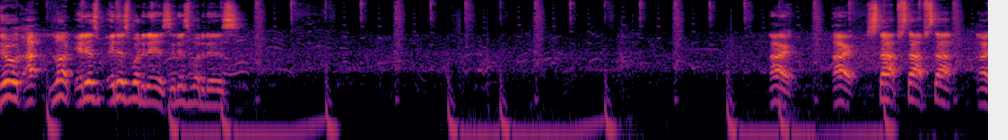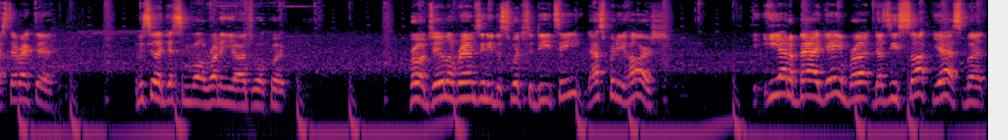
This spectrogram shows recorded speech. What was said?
Dude, I, look, it is it is what it is. It is what it is. All right, all right, stop, stop, stop. All right, stay right there. Let me see if I get some more running yards real quick. Bro, Jalen Ramsey need to switch to DT. That's pretty harsh. He- had a bad game, bro. Does he suck? Yes, but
